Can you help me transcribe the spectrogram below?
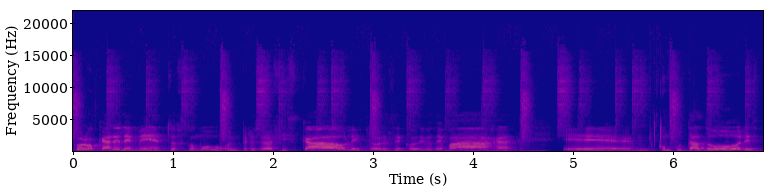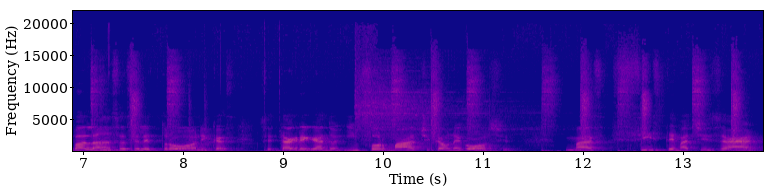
colocar elementos como impressora fiscal, leitores de código de barra, é, computadores, balanças eletrônicas, você está agregando informática ao negócio. Mas sistematizar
